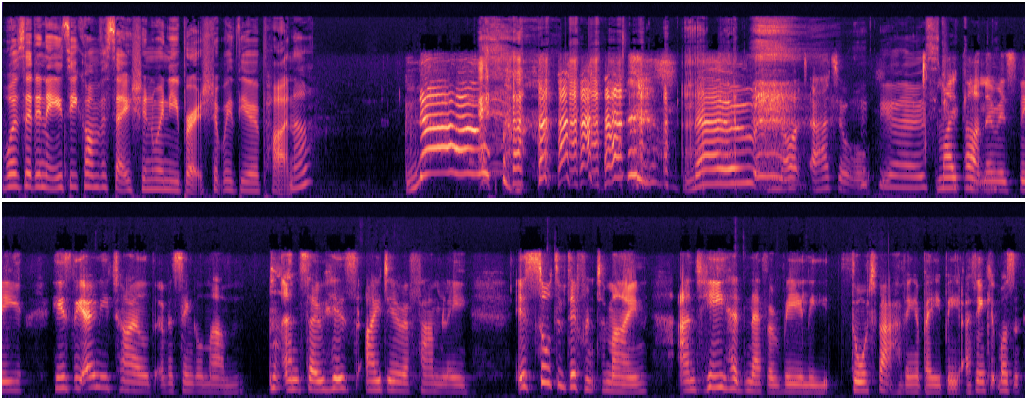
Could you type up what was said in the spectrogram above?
Was it an easy conversation when you broached it with your partner? No, no, not at all. Yes. My partner is the he's the only child of a single mum, and so his idea of family is sort of different to mine. And he had never really thought about having a baby. I think it wasn't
